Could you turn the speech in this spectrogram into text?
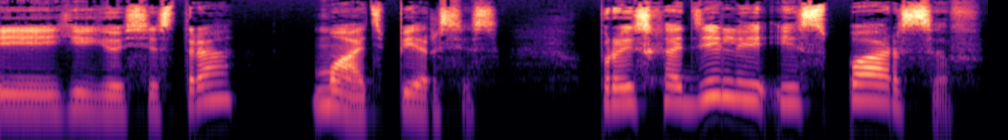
и ее сестра, мать Персис, происходили из парсов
